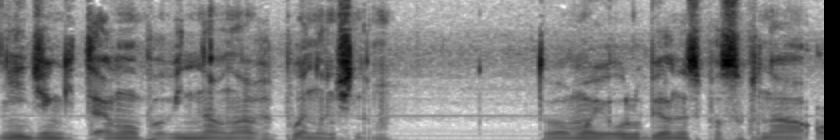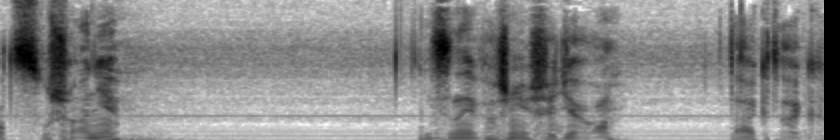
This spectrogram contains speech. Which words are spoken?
I dzięki temu powinna ona wypłynąć nam. To mój ulubiony sposób na odsuszanie. I co najważniejsze działa. Tak, tak.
